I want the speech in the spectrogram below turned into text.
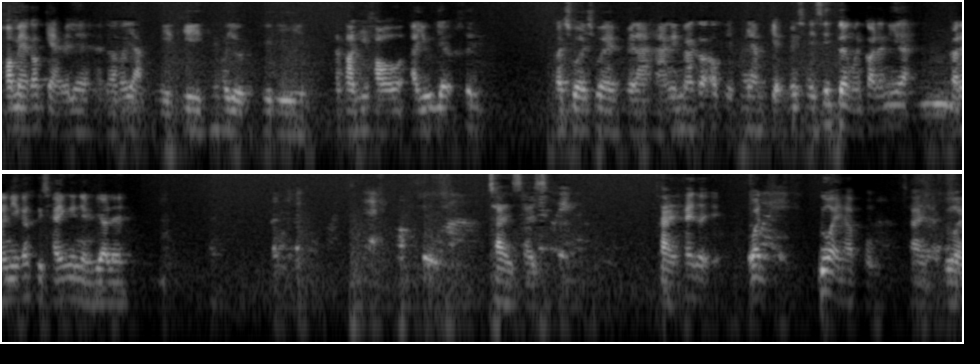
พ่อแม่ก็แก่ไปเลยฮะเราก็อยากมีที่ให้เขาอยู่ดีๆแล้วตอนที่เขาอายุเยอะขึ้น ก็ช่วยช่วยเวลาหาเงินมาก็โอเคพยายามเก็บไม่ใช้สิ้นเปลืองเหมือนก่อนหน้านี้ละก่อนหน้านี้ก็คือใช้เงินอย่างเดียวเลยก็จะเป็นของขวัญที่ใหญ่ให้ครอบครัวใช่ใช่ให้ตัวเองนะใช่ให้ตัวเองด้วว่าย ด้วยครับผม ใช่ครับด้วย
